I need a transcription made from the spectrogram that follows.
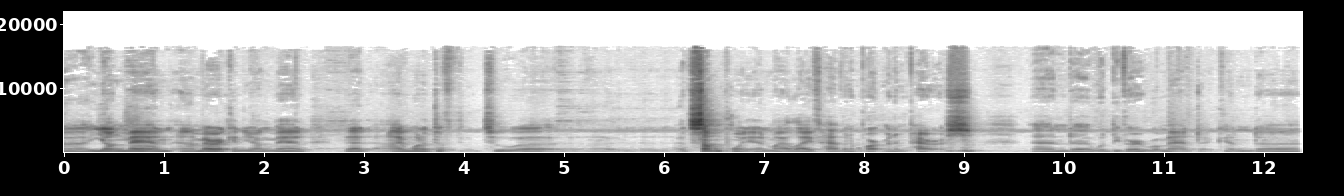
uh, young man, an American young man, that I wanted to to uh, uh, at some point in my life have an apartment in Paris, and uh, it would be very romantic. And uh,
